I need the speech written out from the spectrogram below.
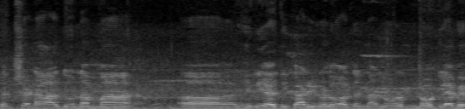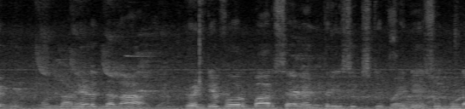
ತತ್ಕ್ಷಣ ಅದು ನಮ್ಮ ಹಿರಿಯ ಅಧಿಕಾರಿಗಳು ಅದನ್ನು ನೋಡ್ ನೋಡಲೇಬೇಕು. ಒಂದು ನಾನು ಹೇಳಿದ್ನಲ್ಲ twenty four bar seven three sixty five days ಕೂಡ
